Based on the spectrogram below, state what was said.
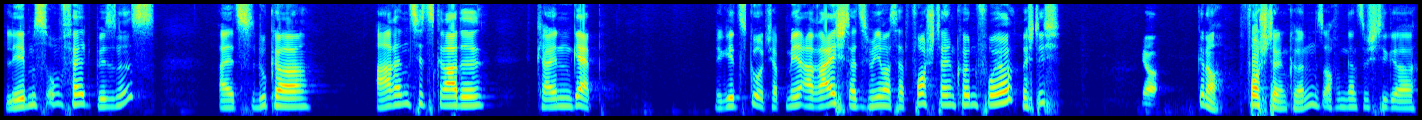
Lebensumfeld, Business, als Luca Ahrens jetzt gerade keinen Gap. Mir geht's gut. Ich habe mehr erreicht, als ich mir jemals habe vorstellen können vorher, richtig? Ja. Genau, vorstellen können. Ist auch ein ganz wichtiger,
